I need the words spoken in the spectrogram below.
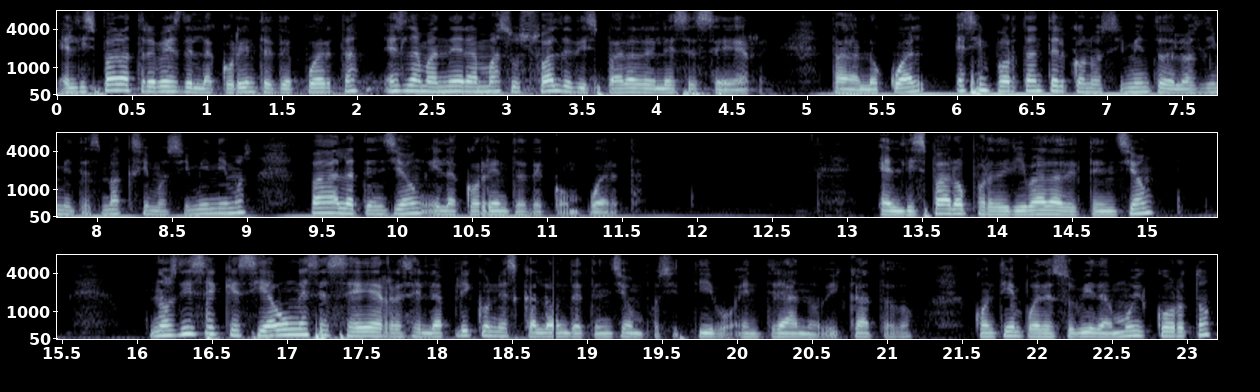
El disparo a través de la corriente de puerta es la manera más usual de disparar el SCR, para lo cual es importante el conocimiento de los límites máximos y mínimos para la tensión y la corriente de compuerta. El disparo por derivada de tensión nos dice que si a un SCR se le aplica un escalón de tensión positivo entre ánodo y cátodo con tiempo de subida muy corto,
